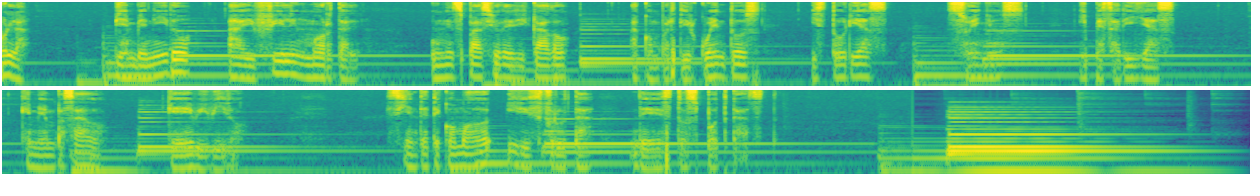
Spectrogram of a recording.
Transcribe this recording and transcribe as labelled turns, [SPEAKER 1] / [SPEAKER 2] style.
[SPEAKER 1] Hola, bienvenido a I Feeling Mortal, un espacio dedicado a compartir cuentos, historias, sueños y pesadillas que me han pasado, que he vivido. Siéntete cómodo y disfruta de estos podcasts.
